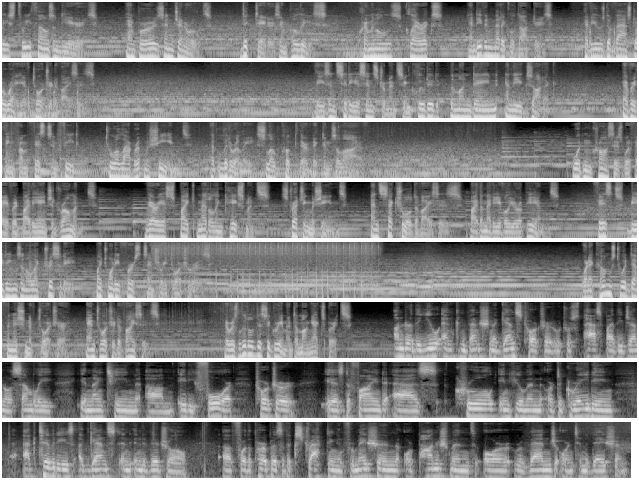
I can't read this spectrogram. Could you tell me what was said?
least 3,000 years, emperors and generals, dictators and police, criminals, clerics, and even medical doctors have used a vast array of torture devices. These insidious instruments included the mundane and the exotic. Everything from fists and feet to elaborate machines that literally slow-cooked their victims alive. Wooden crosses were favored by the ancient Romans. Various spiked metal encasements, stretching machines, and sexual devices by the medieval Europeans. Fists, beatings, and electricity by 21st century torturers. When it comes to a definition of torture and torture devices, there is little disagreement among experts. Under the UN Convention Against Torture, which was passed by the General Assembly in 1984, torture is defined as cruel, inhuman, or degrading activities against an individual uh, for the purpose of extracting information or punishment or revenge or intimidation.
